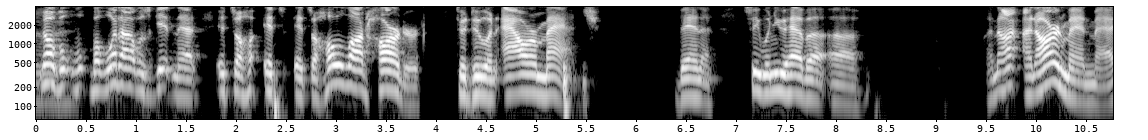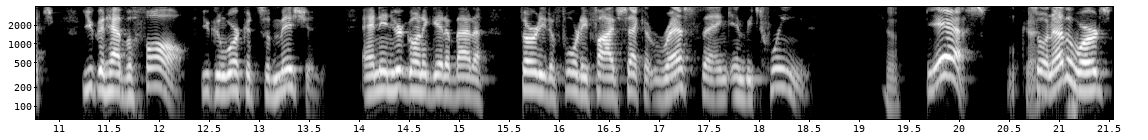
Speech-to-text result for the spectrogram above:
No, but uh. but what I was getting at, it's a it's it's a whole lot harder to do an hour match than a, see when you have a, a an an Iron Man match, you can have a fall, you can work at submission, and then you're going to get about a thirty to forty five second rest thing in between. Yeah. Yes. okay. So in other words,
